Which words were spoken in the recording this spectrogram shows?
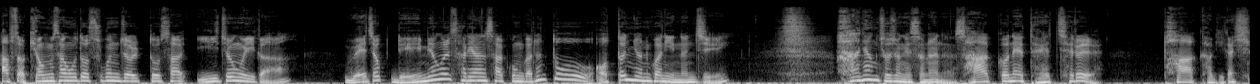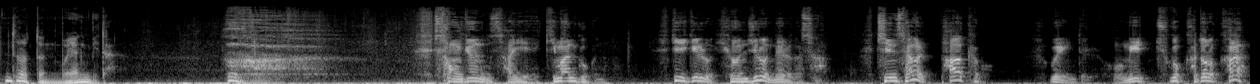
앞서 경상우도 수군절도사 이종의가 외적 4명을 살해한 사건과는 또 어떤 연관이 있는지 한양 조정에서는 사건의 대체를 파악하기가 힘들었던 모양입니다. 성균 사이의 김한국은 이 길로 현지로 내려가서 진상을 파악하고 외인들 어미 추국하도록 하라.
